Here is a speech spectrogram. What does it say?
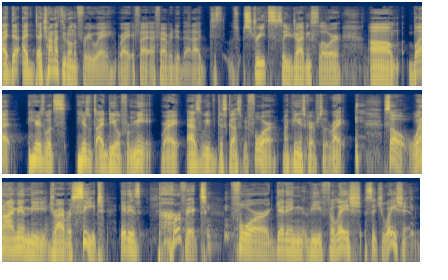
I, de- I, I try not to do it on the freeway, right? If I if I ever did that, I just streets, so you're driving slower. Um, but here's what's here's what's ideal for me, right? As we've discussed before, my penis curves to the right. so when I'm in the driver's seat, it is perfect for getting the fellation situation.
